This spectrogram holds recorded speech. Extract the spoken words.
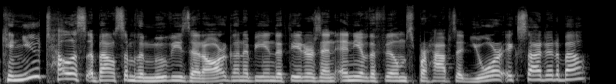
Can you tell us about some of the movies that are going to be in the theaters and any of the films perhaps that you're excited about?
